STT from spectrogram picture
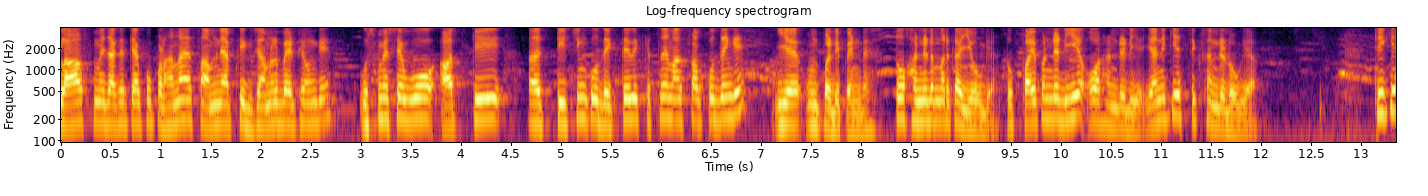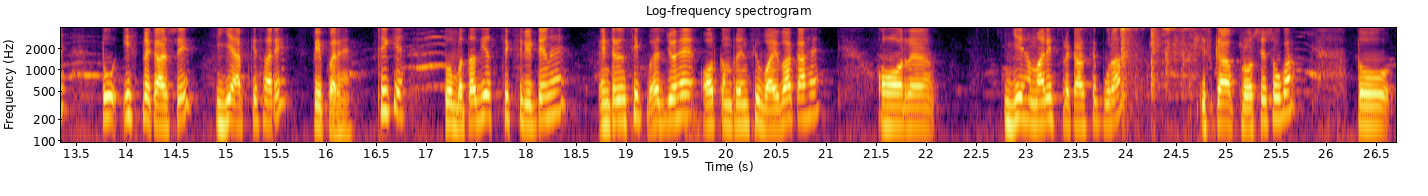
क्लास में जाकर के आपको पढ़ाना है, सामने आपके एग्जामिनर बैठे होंगे। उसमें से वो आपकी टीचिंग को देखते हुए कितने मार्क्स आपको देंगे, ये उन पर डिपेंड है। तो 100 नंबर का ये हो गया। तो 500 ये और 100 ये, यानी कि ये 600 हो गया। ठीक है? तो इस प्रकार से ये आपके सारे पेपर हैं। ठीक है? तो बता दिया सिक्स रिटर्न है इंटर्नशिप जो है, और कंप्रेंसिव वाइवा का है। और ये हमारे इस प्रकार से पूरा इसका प्रोसेस होगा। तो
